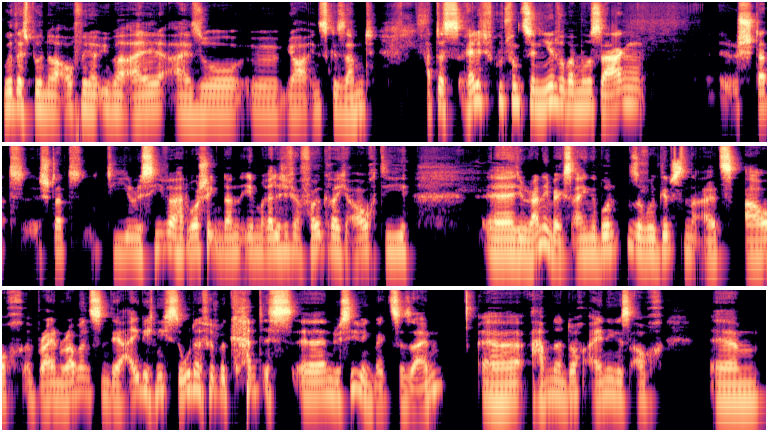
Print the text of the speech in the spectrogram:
Witherspoon auch wieder überall. Also äh, ja, insgesamt hat das relativ gut funktioniert, wobei man muss sagen, äh, statt, statt die Receiver hat Washington dann eben relativ erfolgreich auch die, äh, die Running Backs eingebunden, sowohl Gibson als auch Brian Robinson, der eigentlich nicht so dafür bekannt ist, äh, ein Receiving Back zu sein, äh, haben dann doch einiges auch ähm,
